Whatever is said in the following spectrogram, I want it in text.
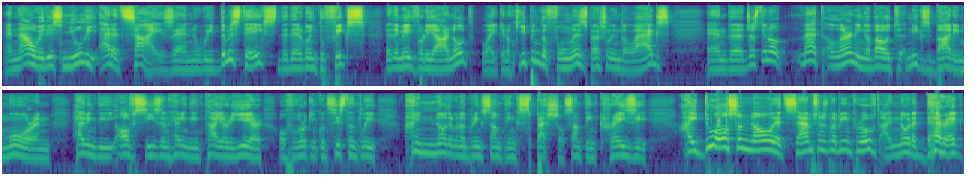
And now with this newly added size and with the mistakes that they're going to fix that they made for the Arnold, like, you know, keeping the fullness, especially in the legs, and uh, just, you know, Matt learning about Nick's body more and having the off season, having the entire year of working consistently, I know they're gonna bring something special, something crazy. I do also know that Samson is going to be improved. I know that Derek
